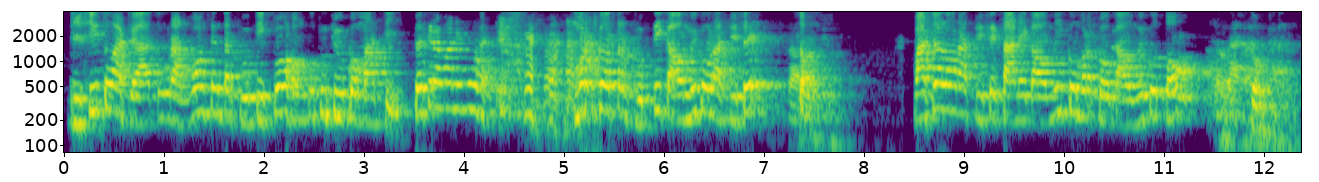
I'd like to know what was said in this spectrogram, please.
Di situ ada aturan, wong sing terbukti bohong kudu dihukum mati. Berarti rawani mulai. Mergo terbukti kaum iku ora disiksa. Padahal ora disiksane kaum iku mergo kaum iku to tobat.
